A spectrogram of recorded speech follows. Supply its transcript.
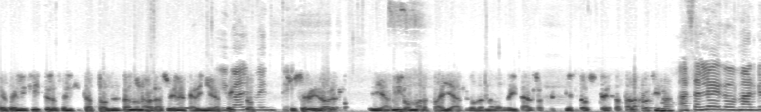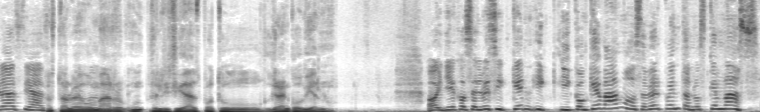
te felicito y los felicito a todos. Les mando un abrazo y un cariño y afecto. Igualmente. Su servidor y amigo Mar Payat, gobernador de Hidalgo, se a ustedes. Hasta la próxima. Hasta luego, Omar. Gracias. Hasta luego, Omar. Un- Felicidades por tu gran gobierno. Oye, José Luis, ¿y, qué, y, y con qué vamos? A ver, cuéntanos, ¿qué más?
